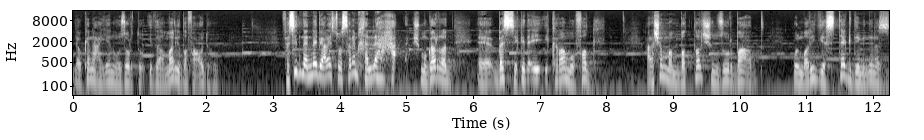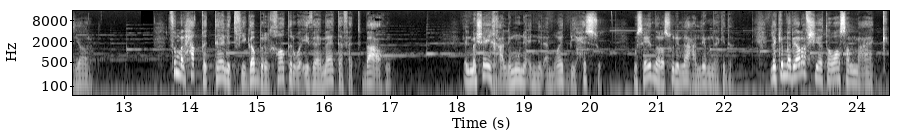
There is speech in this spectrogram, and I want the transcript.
لو كان عيان وزرته إذا مرض فعده. فسيدنا النبي عليه الصلاة والسلام خلاها حق مش مجرد بس كده إيه إكرام وفضل. علشان ما نبطلش نزور بعض والمريض يستجدي مننا الزيارة. ثم الحق الثالث في جبر الخاطر وإذا مات فاتبعه. المشايخ علمونا إن الأموات بيحسوا وسيدنا رسول الله علمنا كده. لكن ما بيعرفش يتواصل معاك.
